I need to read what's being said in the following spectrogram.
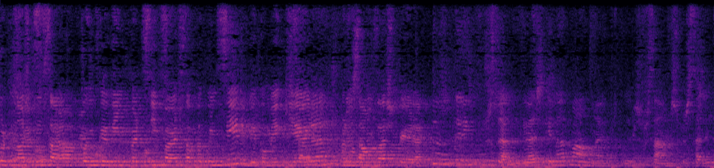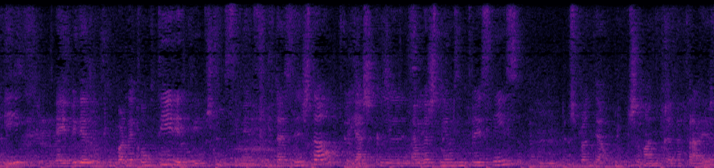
porque nós começámos, foi um bocadinho participar só para conhecer e ver como é que era, mas não estávamos à espera. Um bocadinho frustrado, eu acho que é normal, não é? esforçámos para estar aqui. É evidente que o que importa é competir e temos conhecimentos importantes da gestão e acho que ambas tínhamos interesse nisso. Mas pronto, é um chamado de na praia,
